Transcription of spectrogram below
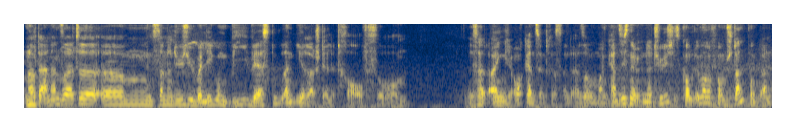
Und auf der anderen Seite ähm, ist dann natürlich die Überlegung, wie wärst du an ihrer Stelle drauf? So. Das ist halt eigentlich auch ganz interessant. Also man kann sich natürlich, es kommt immer vom Standpunkt an.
